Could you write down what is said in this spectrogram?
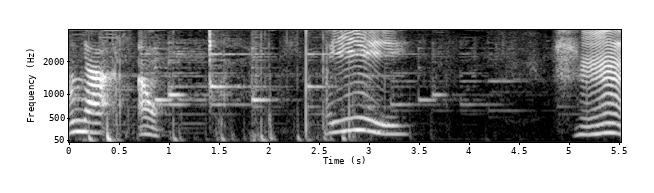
มึงอย่าเอ้าอีหืม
